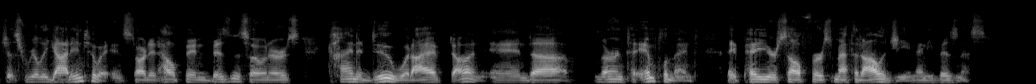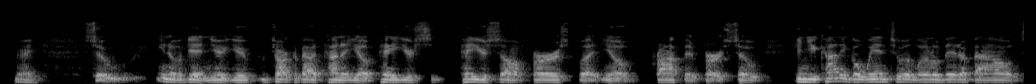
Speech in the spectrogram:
just really got into it and started helping business owners kind of do what I've done. And uh, learn to implement a pay yourself first methodology in any business. Right. So, you know, again, you you talk about kind of, you know, pay your pay yourself first, but you know, profit first. So can you kind of go into a little bit about,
